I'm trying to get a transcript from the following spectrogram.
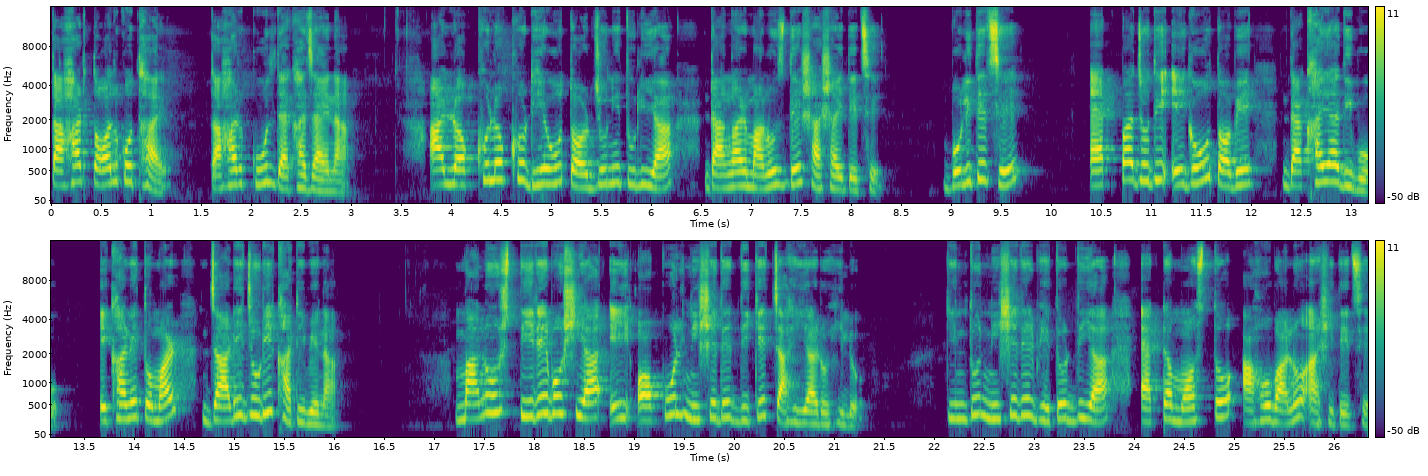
তাহার তল কোথায়? তাহার কুল দেখা যায় না। আর লক্ষ লক্ষ ঢেউ তর্জনী তুলিয়া ডাঙার মানুষদের শাসাইতেছে। বলিতেছে, এক পা যদি এগোও তবে দেখাইয়া দিব। এখানে তোমার জারি জুড়ি খাটিবে না। মানুষ তীরে বসিয়া এই অকুল নিষেধের দিকে চাহিয়া রহিল। কিন্তু নিষেধের ভেতর দিয়া একটা মস্ত আহ্বানও আসিতেছে।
